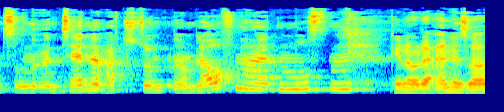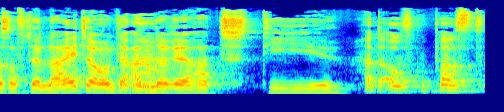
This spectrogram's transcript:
so eine Antenne acht Stunden am Laufen halten mussten. Genau, der eine saß auf der Leiter und genau. der andere hat die. Hat aufgepasst.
